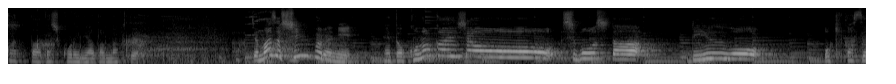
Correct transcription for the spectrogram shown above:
かった。私これに当たんなくてじゃあまずシンプルに、えっと、この会社を志望した理由をお聞かせ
